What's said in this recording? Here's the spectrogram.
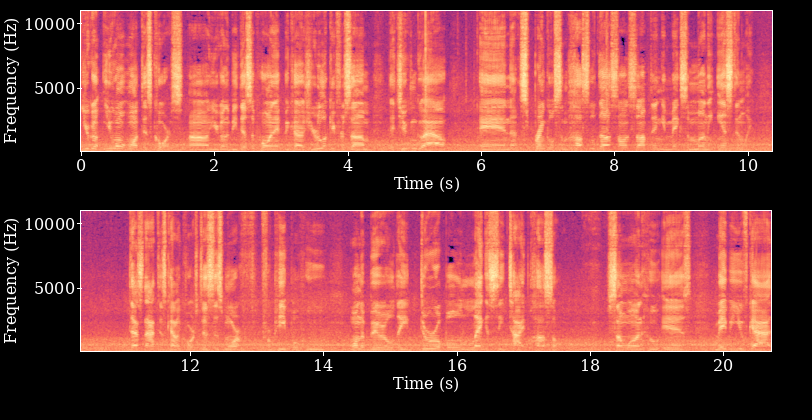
you're go you won't want this course. Uh, you're going to be disappointed because you're looking for some that you can go out and sprinkle some hustle dust on something and make some money instantly. That's not this kind of course. This is more for people who want to build a durable legacy type hustle. Someone who is maybe you've got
